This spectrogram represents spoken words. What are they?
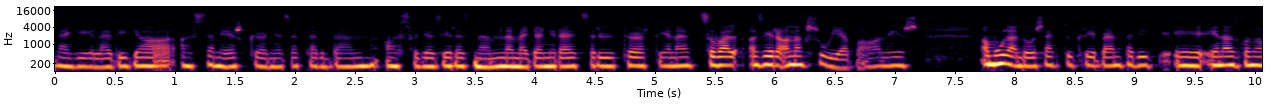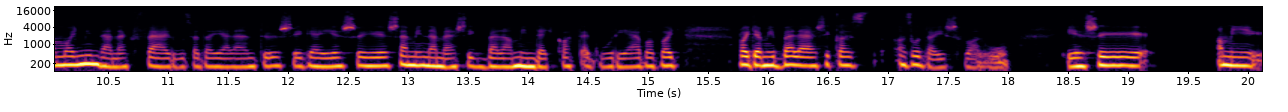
megéled így a, a személyes környezetedben az, hogy azért ez nem, nem egy annyira egyszerű történet. Szóval azért annak súlya van, és a mulandóság tükrében pedig én azt gondolom, hogy mindennek felúzad a jelentősége, és, és semmi nem esik bele a mindegy kategóriába, vagy, vagy ami beleesik másik az, az oda is való. És ami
